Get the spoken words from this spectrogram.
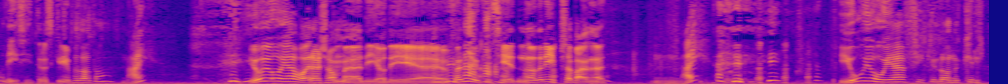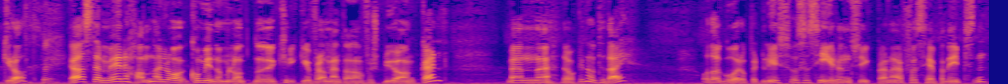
Og de sitter og skriver på dataen. Nei. Jo, jo, jeg var her sammen med de og de eh, for en uke siden, og dere gipsa beinet. Nei. Jo, jo, jeg fikk jo låne krykker og alt. Ja, stemmer. Han kom innom og lånte noen krykker, for han mente han hadde forstua ankelen. Men eh, det var ikke noe til deg. Og da går opp et lys, og så sier hun sykepleieren jeg får se på den gipsen.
